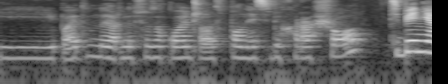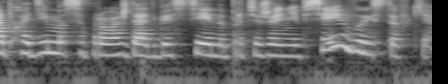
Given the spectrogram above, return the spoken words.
и поэтому, наверное, все закончилось вполне себе хорошо. Тебе необходимо сопровождать гостей на протяжении всей выставки?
